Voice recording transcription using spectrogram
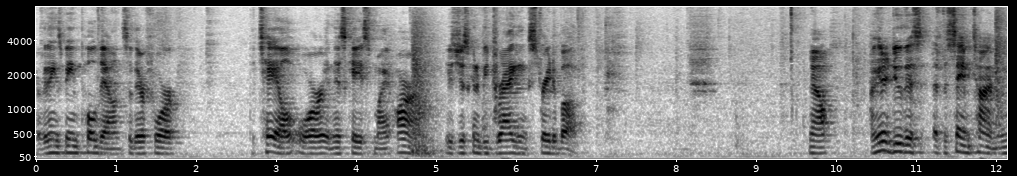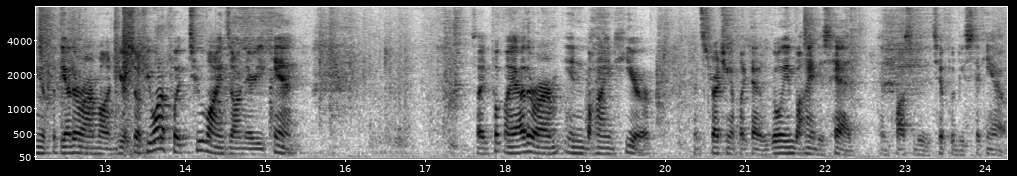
everything's being pulled down, so therefore the tail, or in this case, my arm, is just going to be dragging straight above. Now, I'm going to do this at the same time. I'm going to put the other arm on here. So if you want to put two lines on there, you can. So I'd put my other arm in behind here and stretching up like that. It would go in behind his head and possibly the tip would be sticking out.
